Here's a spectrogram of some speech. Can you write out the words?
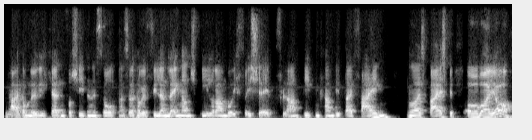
Lagermöglichkeiten, verschiedene Sorten. Also ich habe viel einen längeren Spielraum, wo ich frische Äpfel anbieten kann, wie bei Feigen. Nur als Beispiel. Aber ja,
